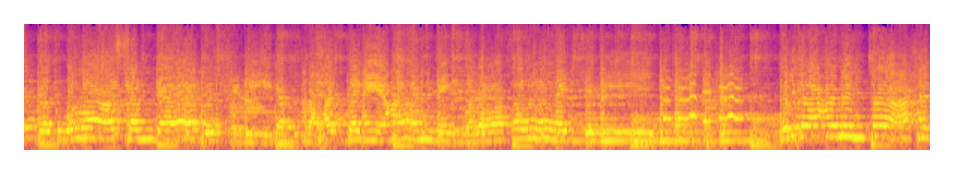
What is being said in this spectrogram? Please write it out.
تدقق والراس امداد الشديدة لحد بني عمي ولا قوة جديد والقاع من تحت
